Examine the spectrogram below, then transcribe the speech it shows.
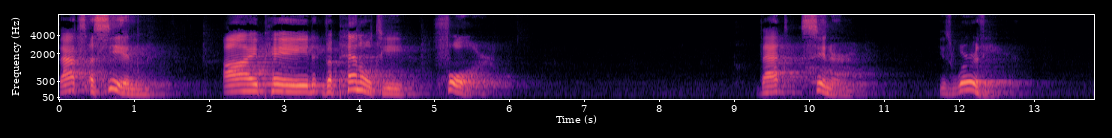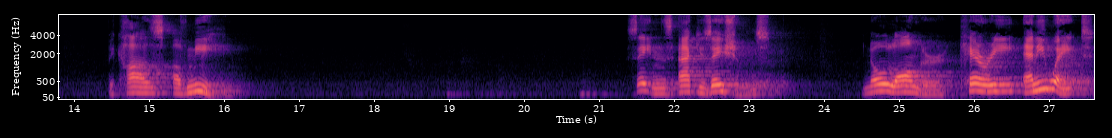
That's a sin I paid the penalty for. That sinner is worthy because of me. Satan's accusations no longer carry any weight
